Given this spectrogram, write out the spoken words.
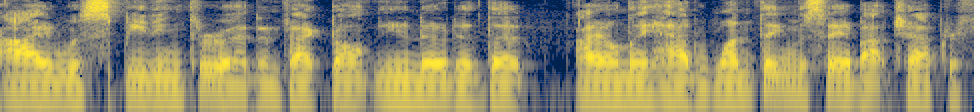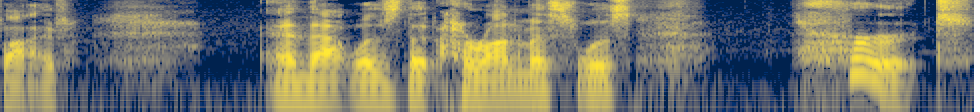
I was speeding through it. In fact, Dalton, you noted that I only had one thing to say about chapter 5, and that was that Hieronymus was hurt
